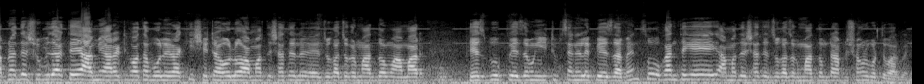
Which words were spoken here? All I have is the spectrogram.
আপনাদের সুবিধার্থে আমি আরেকটি কথা বলে রাখি, সেটা হলো আমাদের সাথে যোগাযোগের মাধ্যম আমার ফেসবুক পেজ এবং ইউটিউব চ্যানেলে পেয়ে যাবেন। সো ওখান থেকে আমাদের সাথে যোগাযোগ মাধ্যমটা আপনি সংগ্রহ করতে পারবেন।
